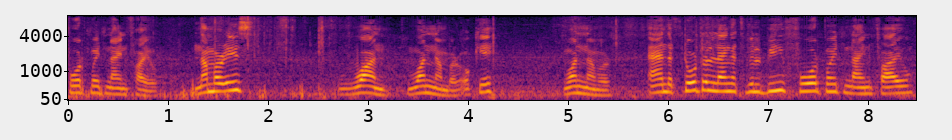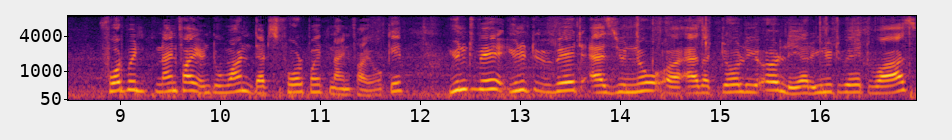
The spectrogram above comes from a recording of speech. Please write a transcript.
4.95 number is 1 one number okay? One number. And the total length will be 4.95 4.95 into 1 that's 4.95 okay? Unit weight unit weight as you know uh, as i told you earlier unit weight was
